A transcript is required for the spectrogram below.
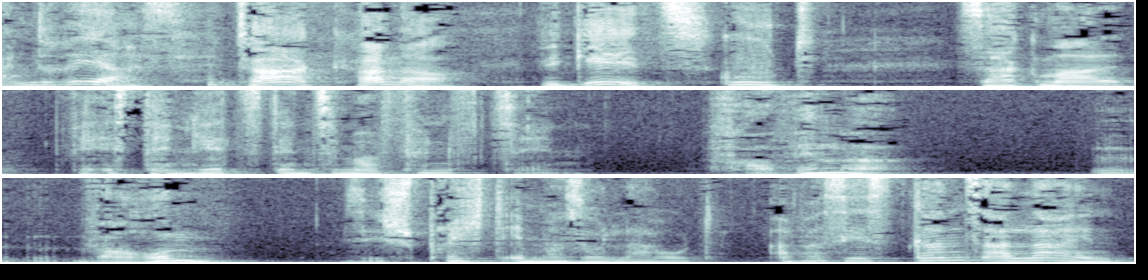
Andreas. Tag, Hanna. Wie geht's? Gut. Sag mal, wer ist denn jetzt in Zimmer 15? Frau Wimmer. Äh, warum? Sie spricht immer so laut, aber sie ist ganz allein.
